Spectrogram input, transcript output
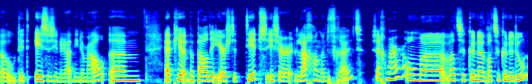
oh, dit is dus inderdaad niet normaal. Um, heb je bepaalde eerste tips? Is er laaghangend fruit, zeg maar, om uh, wat, ze kunnen, wat ze kunnen doen?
